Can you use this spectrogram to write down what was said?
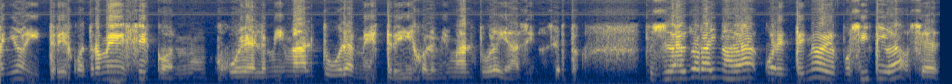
años y tres, cuatro meses con juega a la misma altura, Mestre hijo a la misma altura y así, ¿no es cierto? Entonces Yarlora ahí nos da 49 de positiva, o sea,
